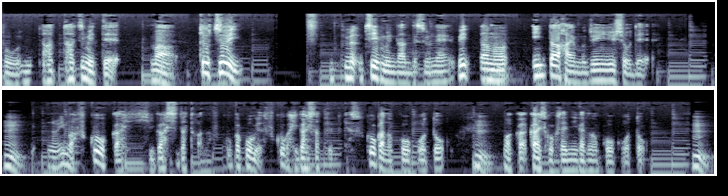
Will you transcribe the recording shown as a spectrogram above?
そう、は、初めて、まあ、今日強いチームなんですよね。あの、インターハイも準優勝で、うん。今、福岡東だったかな福岡工業、福岡東だったっけ福岡の高校と、うん。まあ、か海士国際新潟の高校と、うん。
